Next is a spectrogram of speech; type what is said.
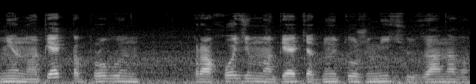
Не, ну опять попробуем. Проходим опять одну и ту же миссию заново.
